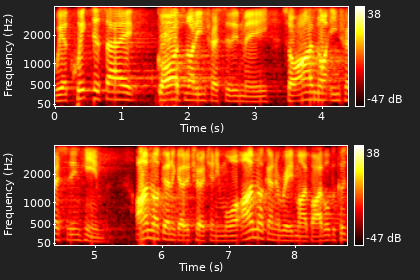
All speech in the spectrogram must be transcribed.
we are quick to say, God's not interested in me, so I'm not interested in him. I'm not going to go to church anymore. I'm not going to read my Bible because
